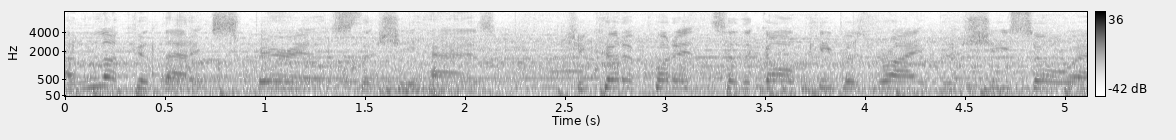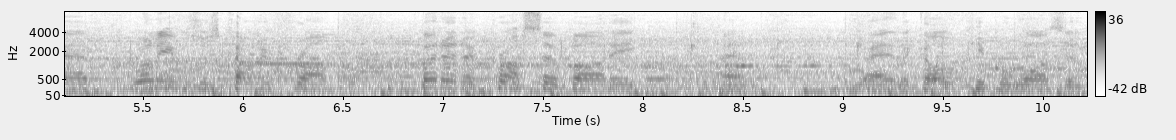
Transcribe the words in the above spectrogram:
And look at that experience that she has. She could have put it to the goalkeeper's right, but she saw where Williams was coming from, put it across her body, and where the goalkeeper was. A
